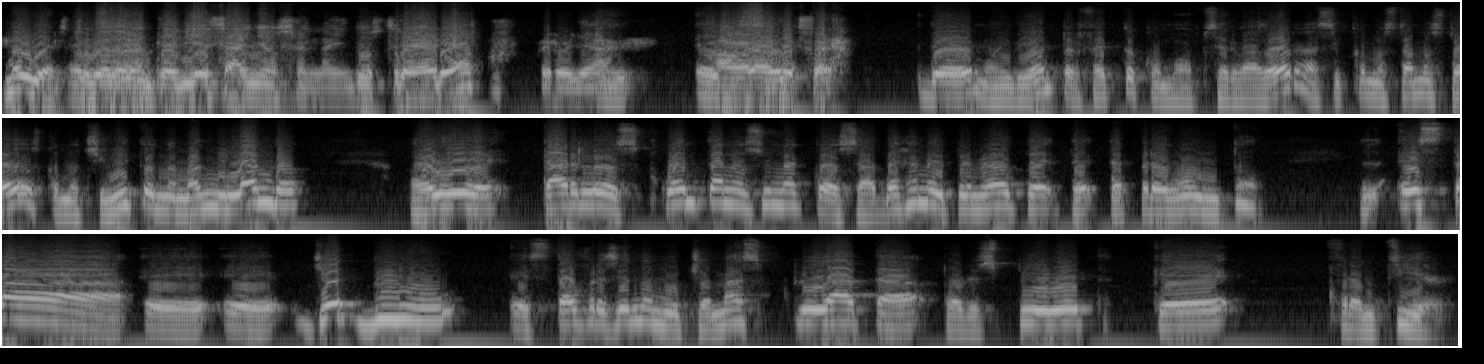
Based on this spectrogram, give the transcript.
Muy bien. Estuve durante 10 años en la industria aérea, pero ya ahora de fuera. Muy bien, perfecto, como observador, así como estamos todos, como chinitos, nomás milando. Oye, Carlos, cuéntanos una cosa. Déjame primero te, te, pregunto. Esta eh, eh, JetBlue está ofreciendo mucho más plata por Spirit que Frontier.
